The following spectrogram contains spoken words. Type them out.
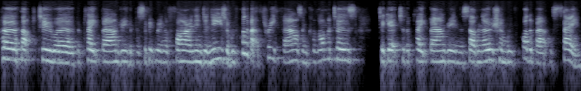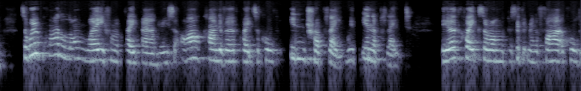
Perth up to uh, the plate boundary, the Pacific Ring of Fire in Indonesia, we've got about 3,000 kilometres to get to the plate boundary in the Southern Ocean. We've got about the same. So we're quite a long way from a plate boundary. So our kind of earthquakes are called intraplate, within a plate. The earthquakes along the Pacific Ring of Fire are called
